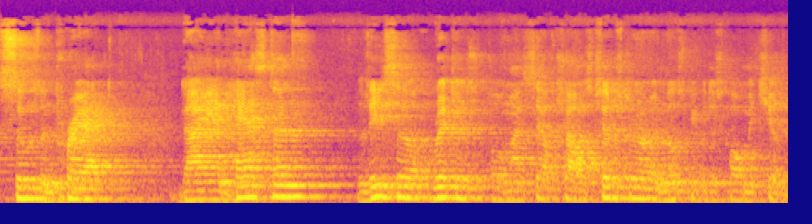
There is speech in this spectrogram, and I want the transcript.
Susan Pratt, Diane Haston, Lisa Richards, or myself, Charles Chittister, and most people just call me Chili.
